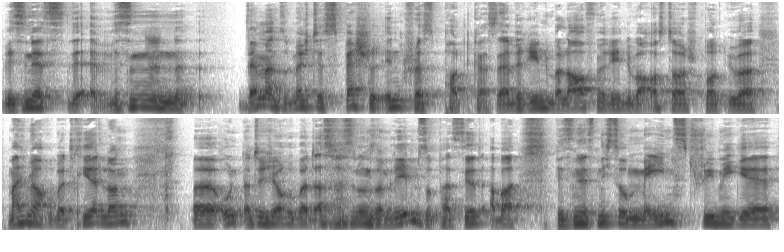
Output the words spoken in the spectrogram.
wir sind jetzt, wir sind ein wenn man so möchte, Special Interest Podcast. Ja, wir reden über Laufen, wir reden über Ausdauersport, über manchmal auch über Triathlon äh, und natürlich auch über das, was in unserem Leben so passiert. Aber wir sind jetzt nicht so mainstreamige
